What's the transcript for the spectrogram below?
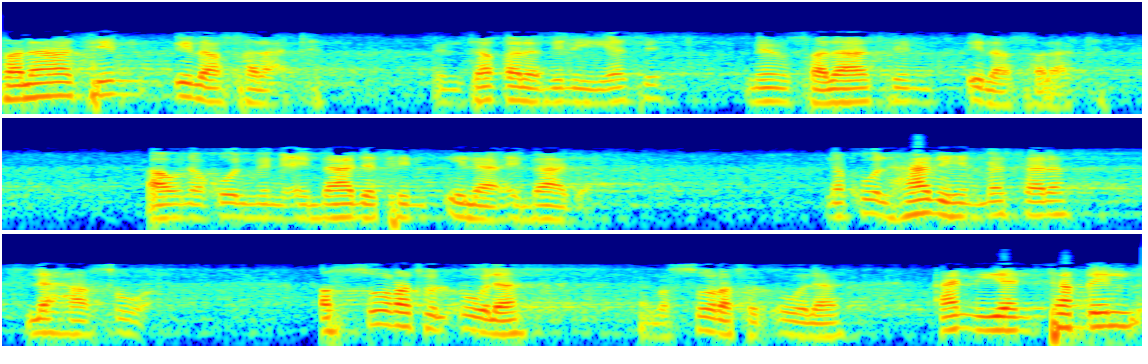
صلاة إلى صلاة. انتقل بنيته من صلاة إلى صلاة. أو نقول من عبادة إلى عبادة. نقول هذه المسألة لها صور الصورة الأولى الصورة الأولى أن ينتقل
